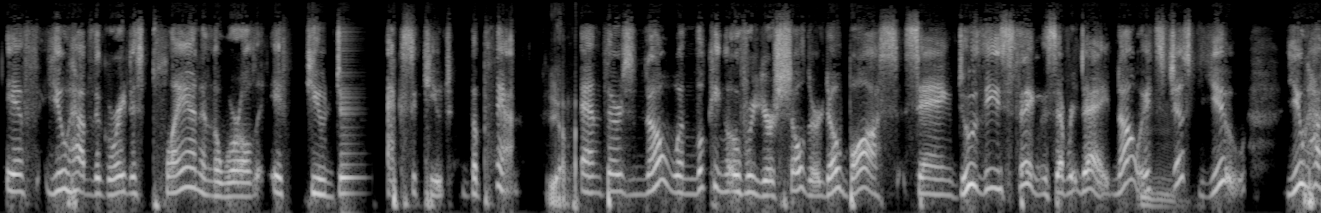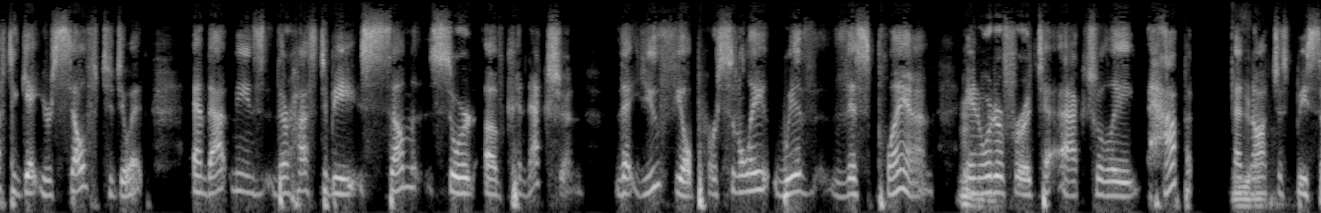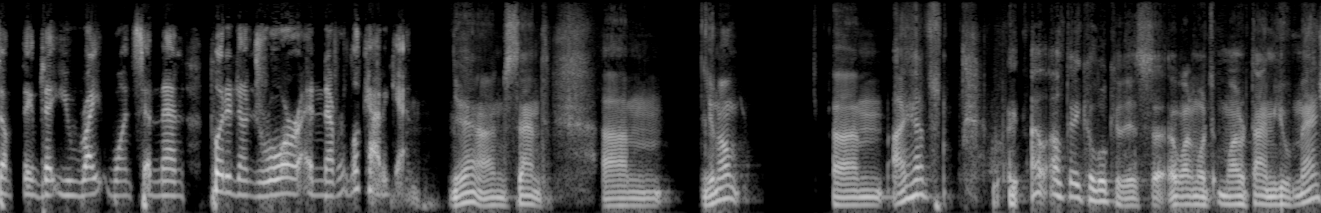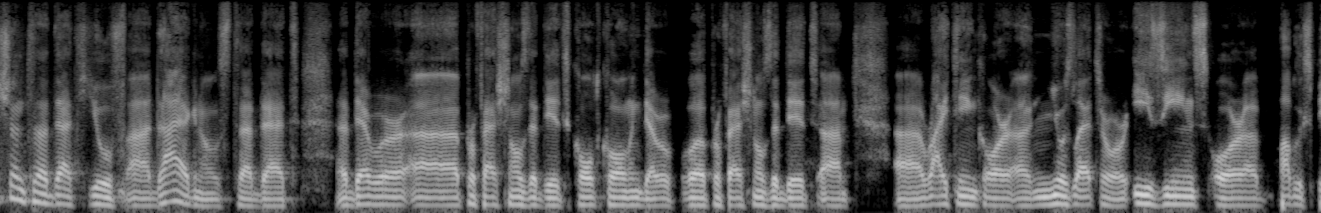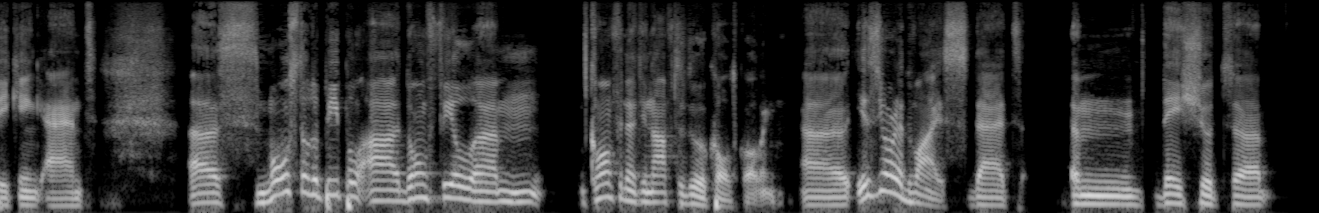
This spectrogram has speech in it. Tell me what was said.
if you have the greatest plan in the world if you do execute the plan. Yep. And there's no one looking over your shoulder, no boss saying, do these things every day. No, it's Mhm. just you. You have to get yourself to do it. And that means there has to be some sort of connection that you feel personally with this plan in Mhm. order for it to actually happen and Yeah. not just be something that you write once and then put it in a drawer and never look at again. Yeah, I understand. Um, you know, um, I have. I'll, I'll take a look at this uh, one more, more time. You mentioned uh, that you've uh, diagnosed uh, that uh, there were uh, professionals that did cold calling. There were uh, professionals that did um, uh, writing or newsletter or e-zines or uh, public speaking, and most of the people uh, don't feel um, confident enough to do a cold calling. Uh, is your advice that um, they should uh,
